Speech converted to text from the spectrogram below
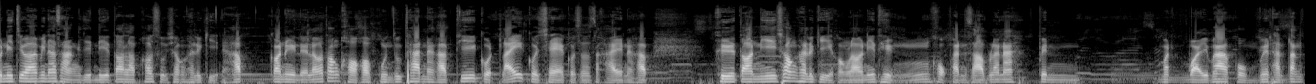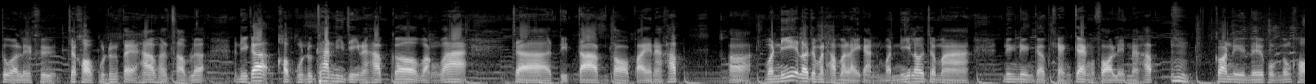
คุณนิจิวะมินาสังยินดีต้อนรับเข้าสู่ช่องฮารุกินะครับ ก่อนอื่นเลยเราก็ต้องขอขอบคุณทุกท่านนะครับ ที่กดไลค์ กดแชร์ กด subscribe นะครับ คือตอนนี้ช่องฮารุกิของเรานี่ถึง 6,000 ซับแล้วนะ เป็นมันไวมากผมไม่ทันตั้งตัวเลยคือ จะขอบคุณตั้งแต่ 5,000 ซับแล้ว อันนี้ก็ขอบคุณทุกท่านจริงๆนะครับ ก็หวังว่าจะติดตามต่อไปนะครับวันนี้เราจะมาทำอะไรกัน วันนี้เราจะมาหนึ่งหนึ่งกับแข่งแก่งฟอร์เรนนะครับ ก่อนอื่นเลยผมต้องขอ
